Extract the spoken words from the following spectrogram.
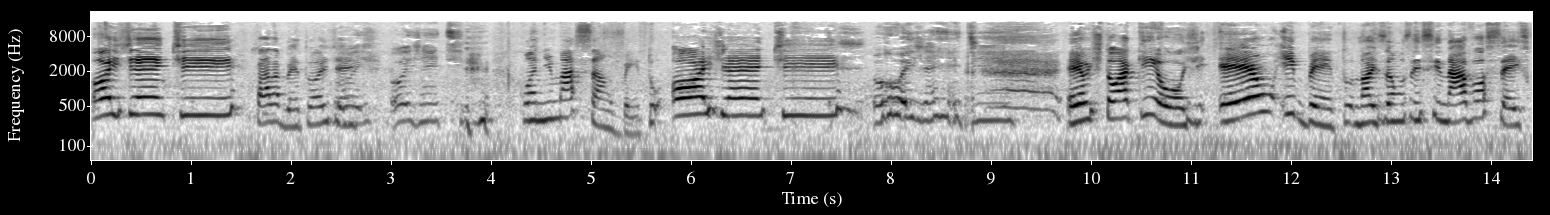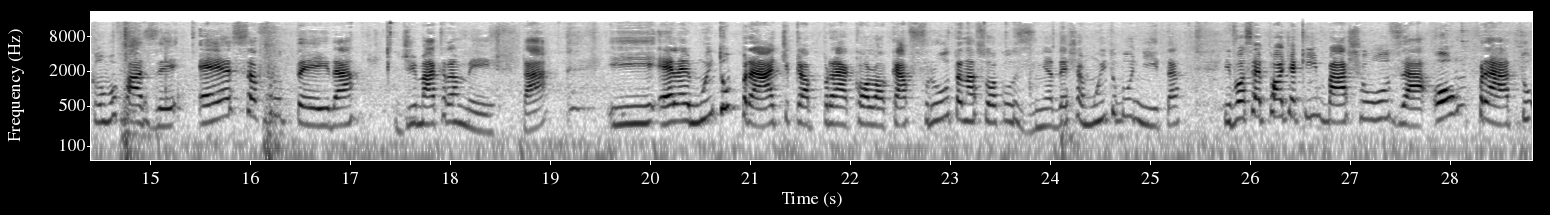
Oi, gente! Fala, Bento. Oi, gente. Oi, oi, gente. Com animação, Bento. Oi, gente! Oi, gente. Eu estou aqui hoje, eu e Bento, nós vamos ensinar vocês como fazer essa fruteira de macramê, tá? E ela é muito prática para colocar fruta na sua cozinha, deixa muito bonita. E você pode aqui embaixo usar ou um prato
